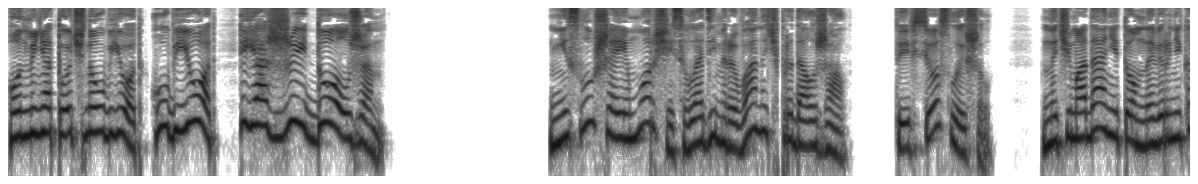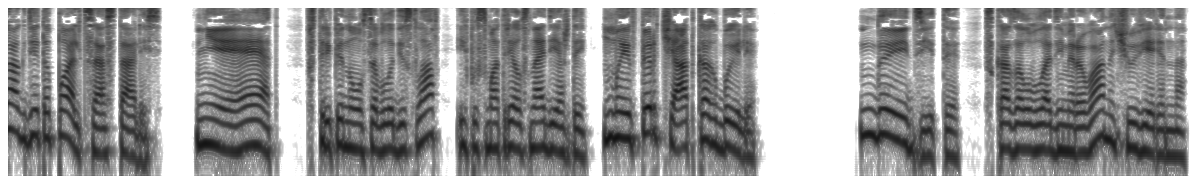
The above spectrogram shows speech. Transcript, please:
Он меня точно убьет, убьет! Я жить должен!» Не слушая и морщись, Владимир Иванович продолжал. «Ты все слышал? На чемодане том наверняка где-то пальцы остались». «Нет», — встрепенулся Владислав и посмотрел с надеждой. «Мы в перчатках были». «Да иди ты», — сказал Владимир Иванович уверенно.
